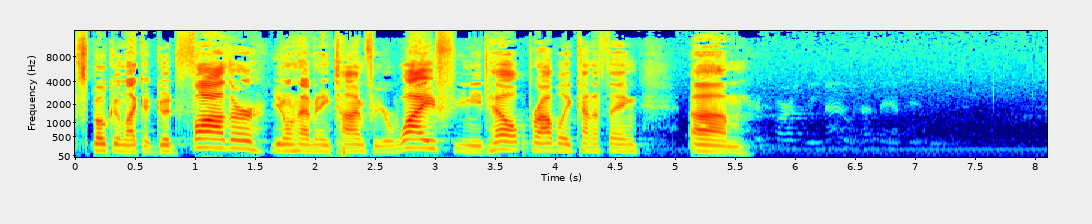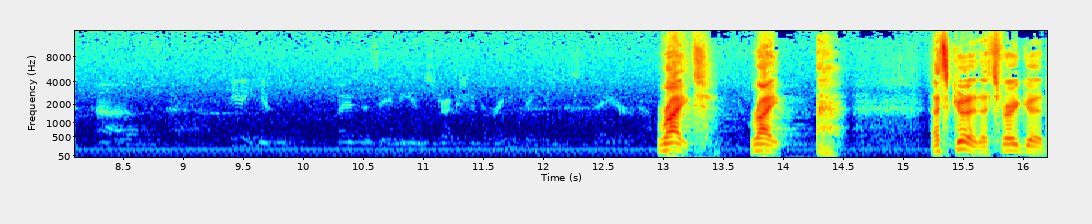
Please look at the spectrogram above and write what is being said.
spoken like a good father. You don't have any time for your wife. You need help, probably, kind of thing. Um, Right, right. That's good. That's very good.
